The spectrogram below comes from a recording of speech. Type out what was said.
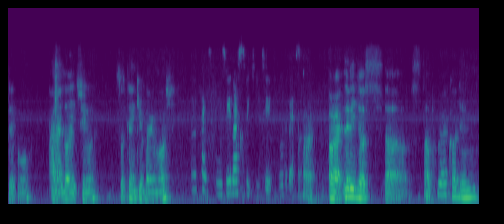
people, and I know it will. So thank you very much. Thanks, Kingsley. Nice to speak to you too. All the best. All right, all right. Let me just uh, stop recording.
